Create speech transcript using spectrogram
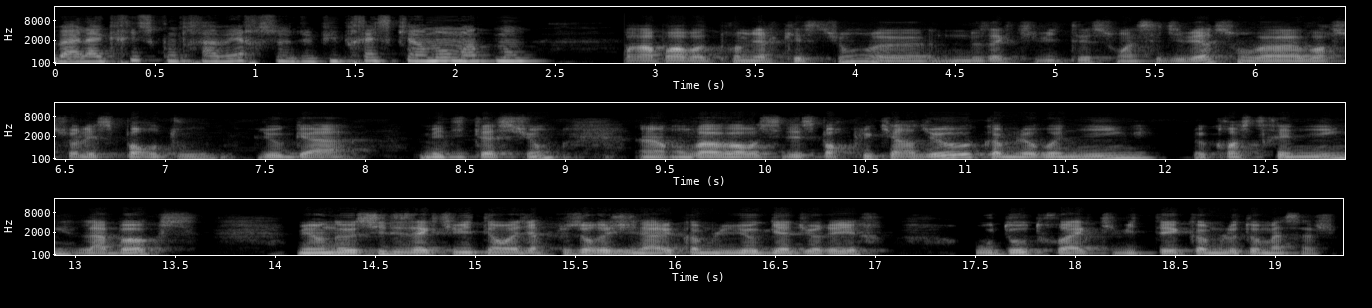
bah, à la crise qu'on traverse depuis presque un an maintenant? Par rapport à votre première question, nos activités sont assez diverses. On va avoir sur les sports doux, yoga, méditation. on va avoir aussi des sports plus cardio comme le running, le cross-training, la boxe mais on a aussi des activités, on va dire, plus originales, comme le yoga du rire ou d'autres activités comme l'automassage.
